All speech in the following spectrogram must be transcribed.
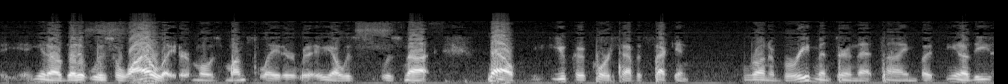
you know that it was a while later, was months later. You know, was was not. Now you could of course have a second run of bereavement during that time, but you know these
